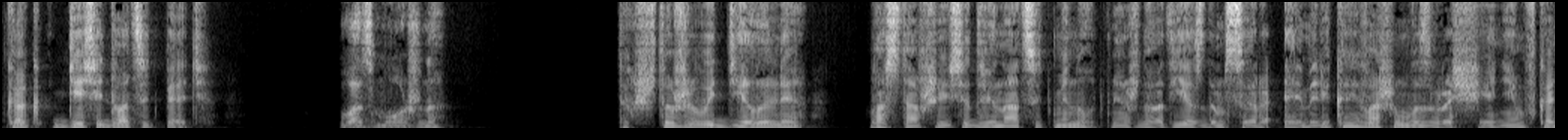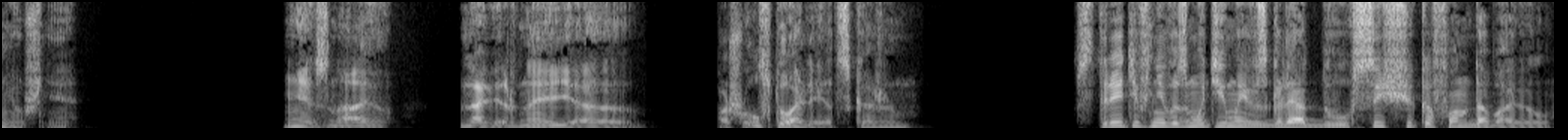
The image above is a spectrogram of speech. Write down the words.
как 10.25». «Возможно». «Так что же вы делали в оставшиеся двенадцать минут между отъездом сэра Эмерика и вашим возвращением в конюшне? Не знаю. Наверное, я пошел в туалет, скажем. Встретив невозмутимый взгляд двух сыщиков, он добавил.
